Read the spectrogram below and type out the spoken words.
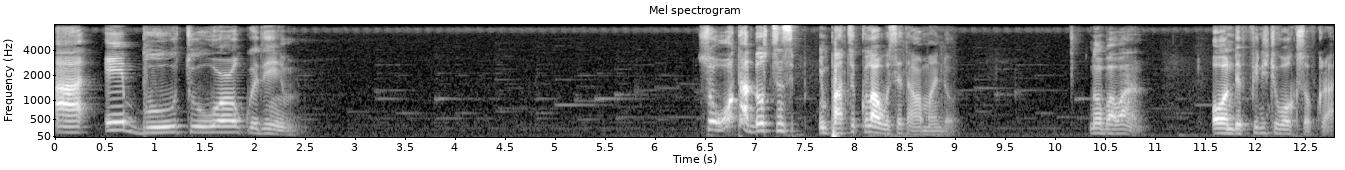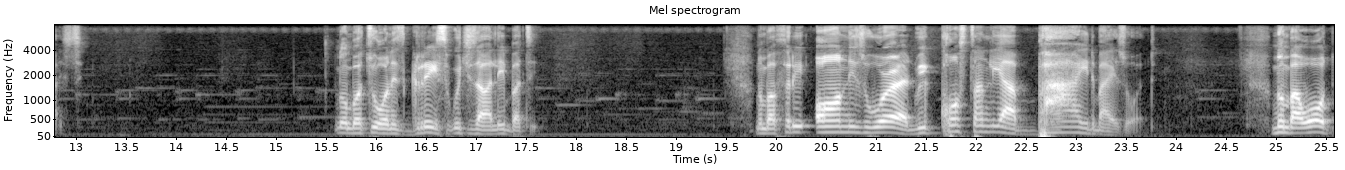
are able to work with Him. So, what are those things in particular we set our mind on? Number one, on the finished works of Christ. Number two, on His grace, which is our liberty. Number three, on His word. We constantly abide by His word. Number what?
